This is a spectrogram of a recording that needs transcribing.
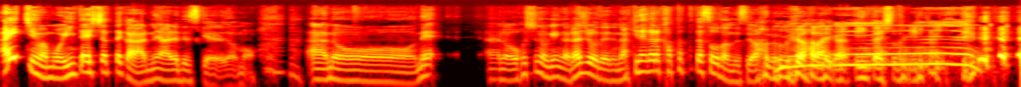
愛知はもう引退しちゃったからね、あれですけれども。あのね、あの、星野源がラジオで、ね、泣きながら語ってたそうなんですよ。あの、上原愛が引退した時にえー。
